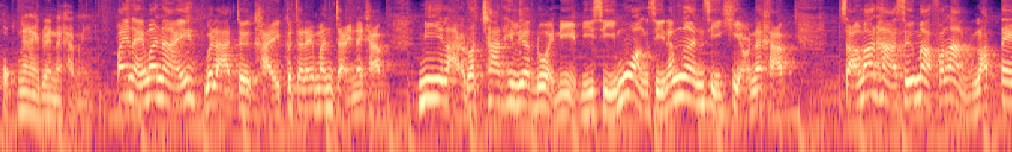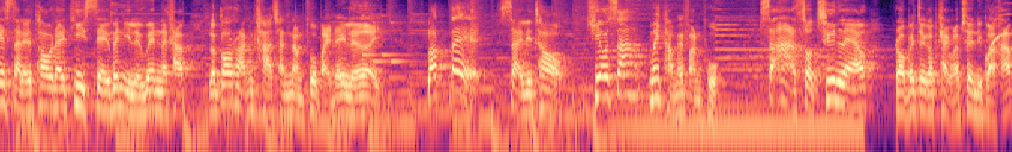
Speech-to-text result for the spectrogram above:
พกง่ายด้วยนะครับนี่ไปไหนมาไหน เวลาเจอใครก็จะได้มั่นใจนะครับ มีหลายรสชาติให้เลือกด้วยนี่ มีสีม่วง สีน้ำเงิน สีเขียวนะครับสามารถหาซื้อหมากฝรั่งลอตเต้ไซเลทอลได้ที่7 e เ e ่ e อนะครับ แล้วก็ร้านค้าชั้นนำทั่วไปได้เลยลอตเต้ไซเลทอลเคี้ยวซะไม่ทำให้ฟันผุสะอาดสดชื่นแล้ว เราไปเจอกับแขกรับเชิญดีกว่าครับ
